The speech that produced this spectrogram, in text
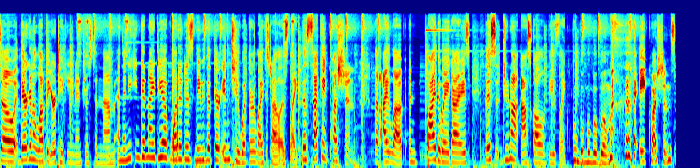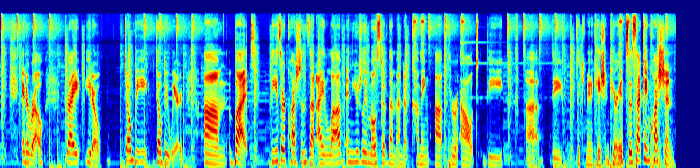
so they're going to love that you're taking an interest in them. And then you can get an idea of what it is maybe that they're into, what their lifestyle is like. The second question that I love, and by the way, guys, this do not ask all of these like boom, boom, boom, boom, boom, eight questions in a row, right? You know, don't be don't be weird. Um, but these are questions that I love, and usually most of them end up coming up throughout the uh, the the communication period. So, second question.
